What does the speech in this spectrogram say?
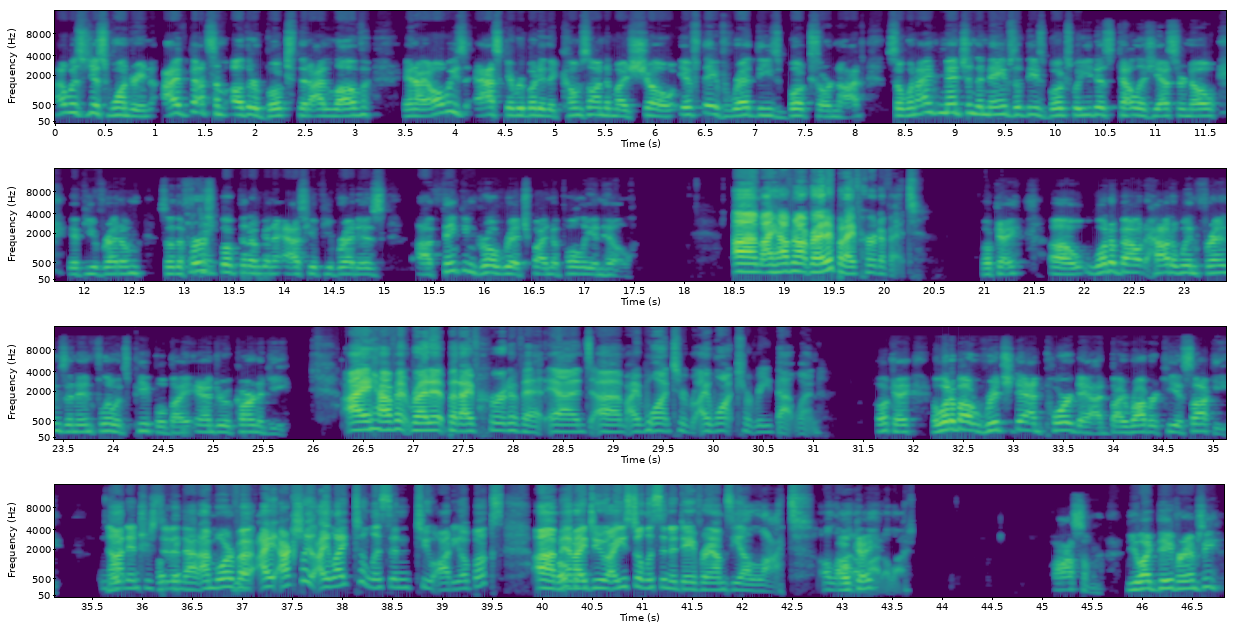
I was just wondering, I've got some other books that I love, and I always ask everybody that comes onto my show if they've read these books or not. So when I mention the names of these books, will you just tell us yes or no if you've read them? So the first okay. book that I'm going to ask you if you've read is uh, Think and Grow Rich by Napoleon Hill. Um, I have not read it, but I've heard of it. Okay. Uh, what about How to Win Friends and Influence People by Andrew Carnegie? I haven't read it, but I've heard of it, and um, I want to. I want to read that one. Okay. And what about Rich Dad Poor Dad by Robert Kiyosaki? Not nope. interested okay. in that. I'm more of a. I actually I like to listen to audiobooks. Um, okay. and I do. I used to listen to Dave Ramsey a lot, a lot, okay. a lot, a lot. Awesome. Do you like Dave Ramsey?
